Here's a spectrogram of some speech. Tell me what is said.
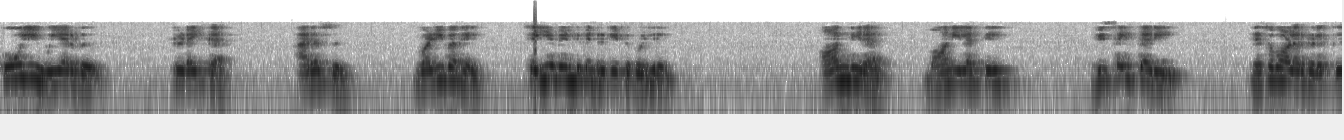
கூலி உயர்வு கிடைக்க அரசு வழிவகை செய்ய வேண்டும் என்று கேட்டுக்கொள்கிறேன். ஆந்திர மாநிலத்தில் விசைத்தறி நெசவாளர்களுக்கு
